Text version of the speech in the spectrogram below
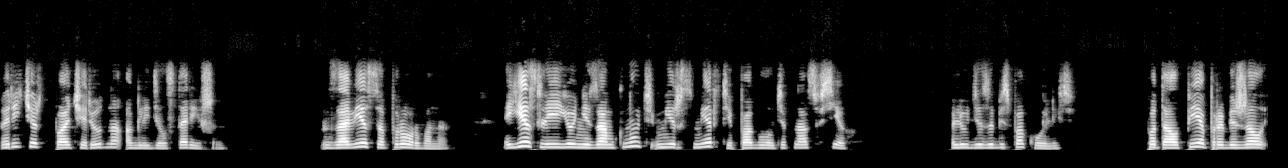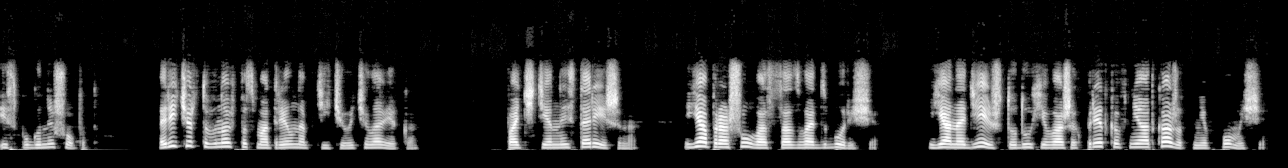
Ричард поочередно оглядел старейшин. Завеса прорвана. Если ее не замкнуть, мир смерти поглотит нас всех. Люди забеспокоились. По толпе пробежал испуганный шепот. Ричард вновь посмотрел на птичьего человека. «Почтенный старейшина, я прошу вас созвать сборище. Я надеюсь, что духи ваших предков не откажут мне в помощи.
